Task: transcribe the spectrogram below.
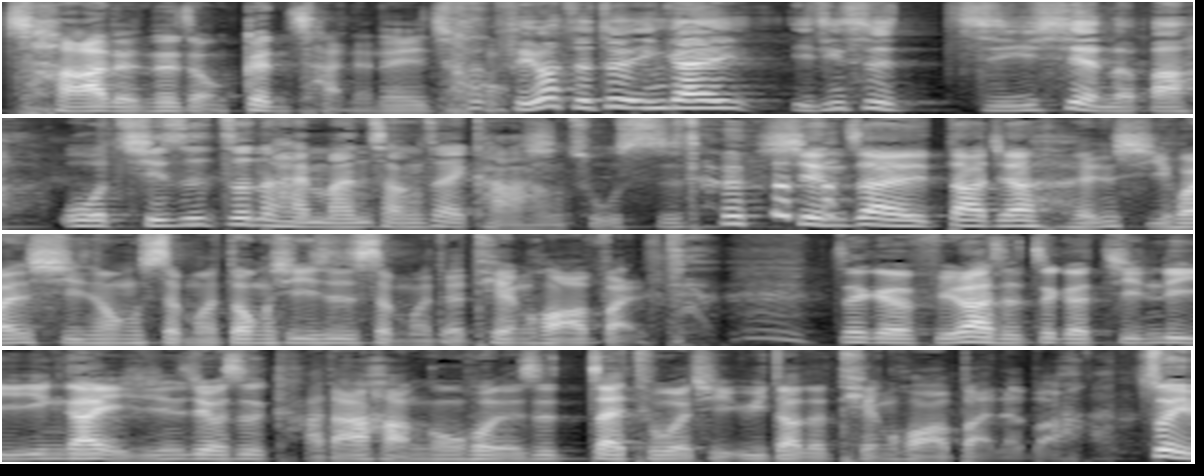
差的那种更惨的那一种。Firas 这个应该已经是极限了吧？我其实真的还蛮常在卡航出事的。现在大家很喜欢形容什么东西是什么的天花板。这个 Firas 这个经历应该已经就是卡达航空或者是在土耳其遇到的天花板了吧？最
